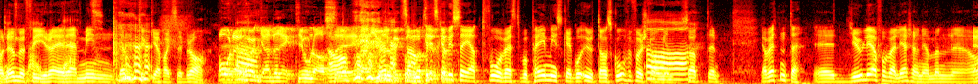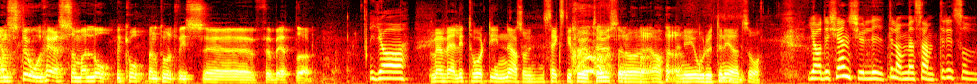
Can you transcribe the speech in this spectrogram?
Like It nummer Like fyra är det min. Den tycker jag faktiskt är bra. Åh, där högg han direkt Jonas. Ja, eh, men samtidigt ska vi säga att två Västerbo Payme ska gå utan skor för första Ja. gången. Så att, eh, jag vet inte. Eh, Julia får välja känner jag men... eh, Ja. En stor häst som har lopp i kroppen troligtvis eh, förbättrad. Ja, Men väldigt hårt inne, alltså 67 000 och ja, den är ju orutinerad så. ja, det känns ju lite långt men samtidigt så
